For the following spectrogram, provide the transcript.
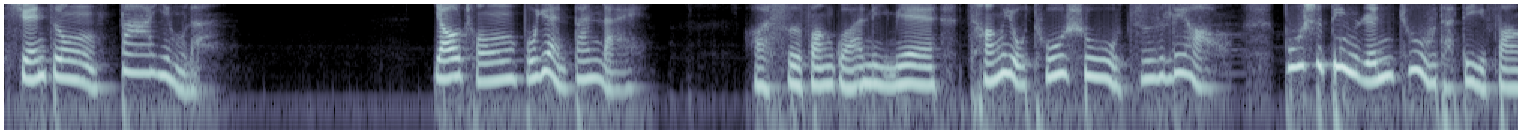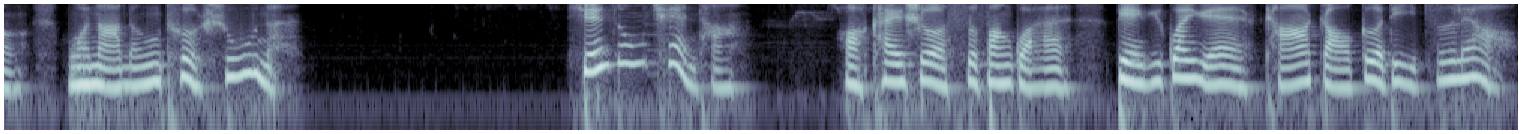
玄宗答应了。姚崇不愿搬来，啊，四方馆里面藏有图书资料，不是病人住的地方，我哪能特殊呢？玄宗劝他，啊，开设四方馆。便于官员查找各地资料，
